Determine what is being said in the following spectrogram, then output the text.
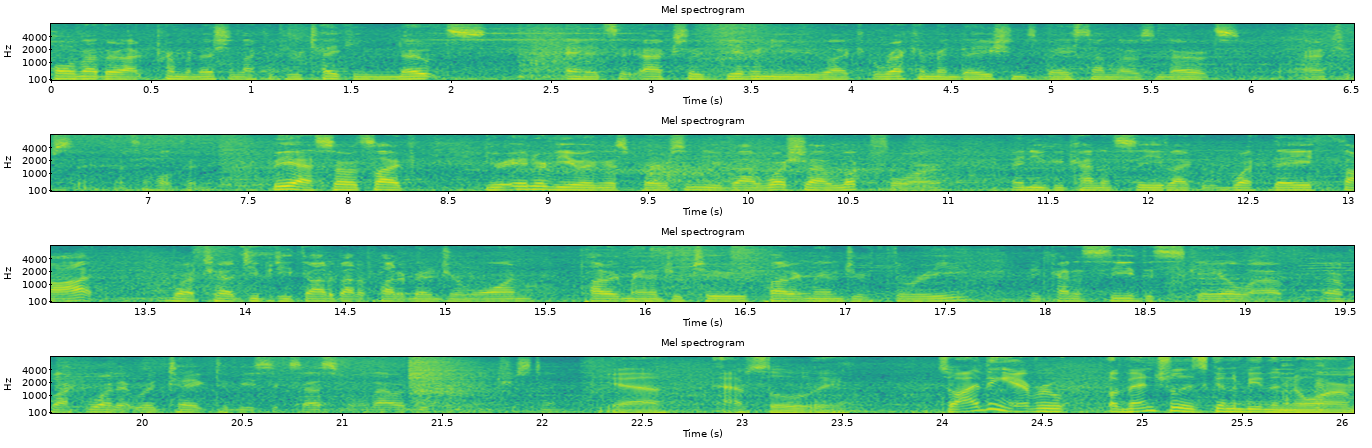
whole nother like premonition. Like if you're taking notes and it's actually giving you like recommendations based on those notes. Interesting. That's a whole thing. But yeah, so it's like you're interviewing this person. You've got what should I look for, and you can kind of see like what they thought, what ChatGPT thought about a product manager one, product manager two, product manager three, and kind of see the scale up of like what it would take to be successful. That would be pretty interesting. Yeah, absolutely. So I think every eventually it's going to be the norm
